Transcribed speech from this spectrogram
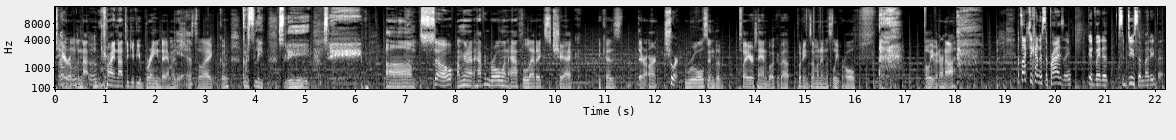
terribly. Not trying not to give you brain damage, Mm-hmm. Yeah. just to like go to go to sleep, sleep, sleep. Um, so I'm gonna have him roll an athletics check because there aren't Sure. rules in the player's handbook about putting someone in a sleeper hold. Believe it or not. That's actually kind of surprising. Good way to subdue somebody, but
